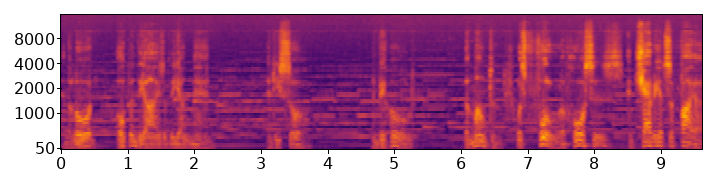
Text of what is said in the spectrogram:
And the Lord opened the eyes of the young man, and he saw, and behold, the mountain was full of horses and chariots of fire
